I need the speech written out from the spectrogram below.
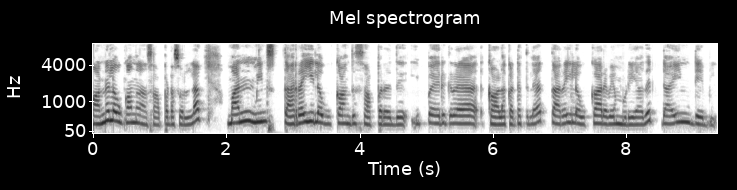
மண்ணில் உட்காந்து நான் சாப்பிட சொல்ல. மண் மீன்ஸ் தரையில் உட்காந்து சாப்பிட்றது. இப்போ இருக்கிற காலகட்டத்தில் தரையில் உட்காரவே முடியாது. டைனிங் டேபிள்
